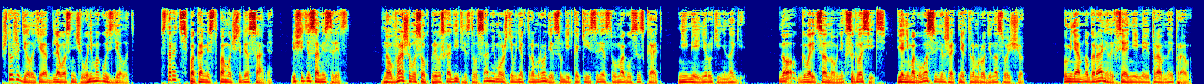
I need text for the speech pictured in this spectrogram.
Что же делать? Я для вас ничего не могу сделать. Старайтесь пока мест помочь себе сами. Ищите сами средств. Но ваше высокопревосходительство сами можете в некотором роде судить, какие средства могу сыскать, не имея ни руки, ни ноги. Но, — говорит сановник, — согласитесь, я не могу вас содержать в некотором роде на свой счет. У меня много раненых, все они имеют равное право.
